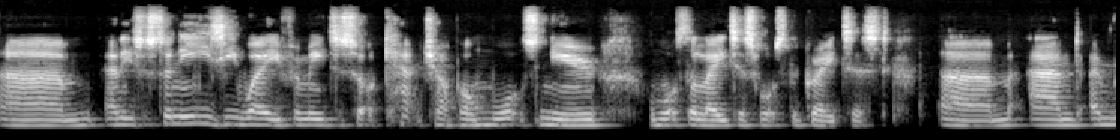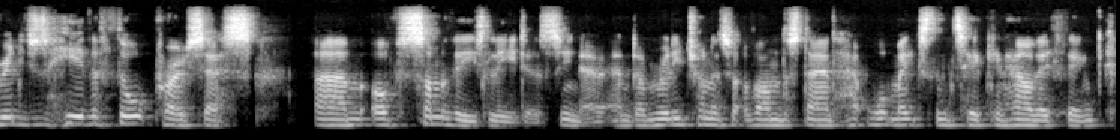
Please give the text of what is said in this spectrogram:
Um, and it's just an easy way for me to sort of catch up on what's new and what's the latest, what's the greatest, um, and and really just hear the thought process um, of some of these leaders, you know, and I'm really trying to sort of understand how, what makes them tick and how they think,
